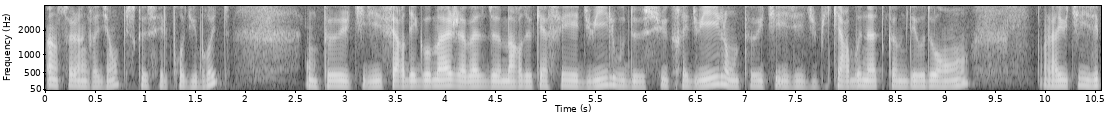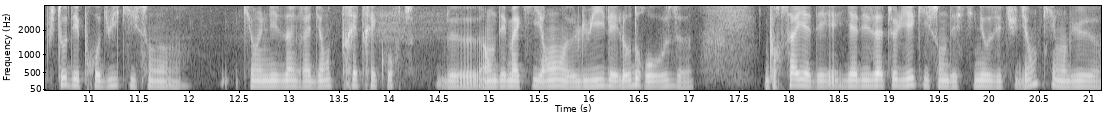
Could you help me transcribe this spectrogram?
un seul ingrédient puisque c'est le produit brut. On peut utiliser, faire des gommages à base de marc de café et d'huile ou de sucre et d'huile. On peut utiliser du bicarbonate comme déodorant. Voilà, utiliser plutôt des produits qui, sont, qui ont une liste d'ingrédients très très courte, de, en démaquillant euh, l'huile et l'eau de rose. Pour ça, il y, a des, il y a des ateliers qui sont destinés aux étudiants qui ont lieu euh,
